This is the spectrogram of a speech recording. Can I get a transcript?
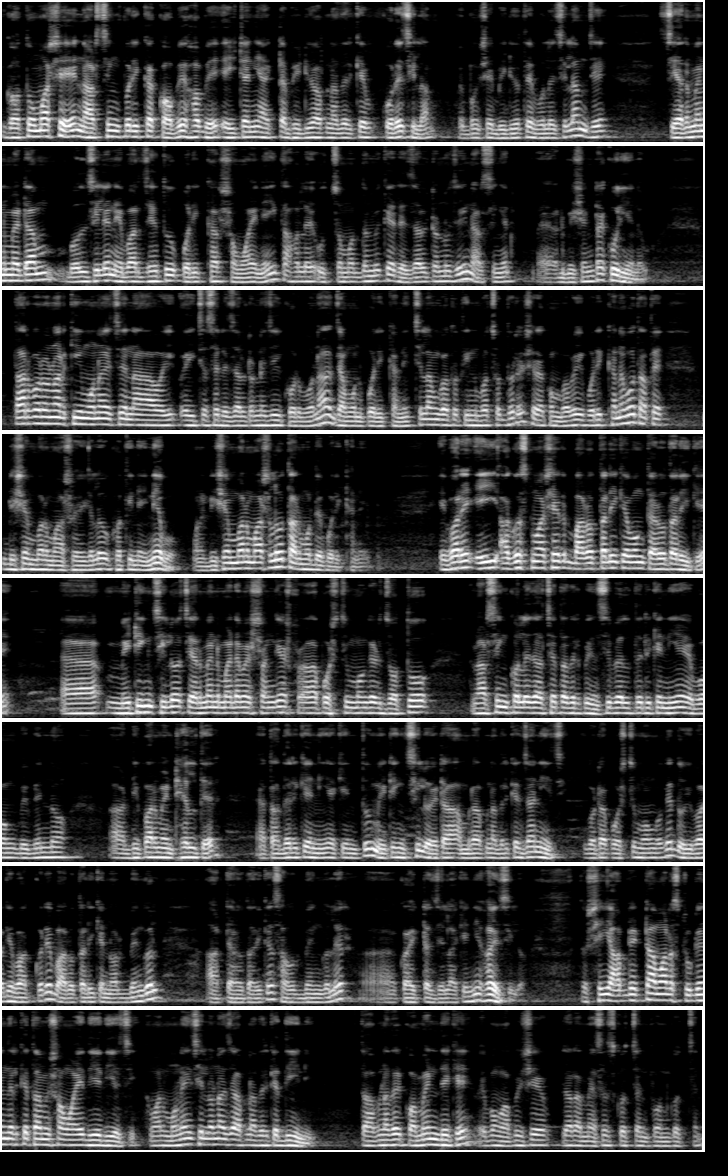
গত মাসে নার্সিং পরীক্ষা কবে হবে এইটা নিয়ে একটা ভিডিও আপনাদেরকে করেছিলাম এবং সেই ভিডিওতে বলেছিলাম যে চেয়ারম্যান ম্যাডাম বলছিলেন, এবার যেহেতু পরীক্ষার সময় নেই, তাহলে উচ্চ মাধ্যমিকের রেজাল্ট অনুযায়ী নার্সিংয়ের অ্যাডমিশনটা করিয়ে নেব। তারপর ওনার কী মনে হয়েছে, না, ওই এইচএসের রেজাল্ট অনুযায়ী করব না, যেমন পরীক্ষা নিচ্ছিলাম গত তিন বছর ধরে, সেরকমভাবেই পরীক্ষা নেব, তাতে ডিসেম্বর মাস হয়ে গেলেও ক্ষতি নেই, নেব। মানে ডিসেম্বর মাস হলেও তার মধ্যে পরীক্ষা নেব এবারে এই আগস্ট মাসের বারো তারিখ এবং তেরো তারিখে মিটিং ছিল চেয়ারম্যান ম্যাডামের সঙ্গে, সারা পশ্চিমবঙ্গের যত নার্সিং কলেজ আছে তাদের প্রিন্সিপালদেরকে নিয়ে এবং বিভিন্ন ডিপার্টমেন্ট হেলথের তাদেরকে নিয়ে কিন্তু মিটিং ছিল, এটা আমরা আপনাদেরকে জানিয়েছি। গোটা পশ্চিমবঙ্গকে দুই ভাগে ভাগ করে বারো তারিখে নর্থ বেঙ্গল আর তেরো তারিখে সাউথ বেঙ্গলের কয়েকটা জেলাকে নিয়ে হয়েছিল। তো সেই আপডেটটা আমার স্টুডেন্টদেরকে তো আমি সময় দিয়ে দিয়েছি। আমার মনেই ছিল না যে আপনাদেরকে দিইনি। তো আপনাদের কমেন্ট দেখে এবং অফিসে যারা মেসেজ করছেন ফোন করছেন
